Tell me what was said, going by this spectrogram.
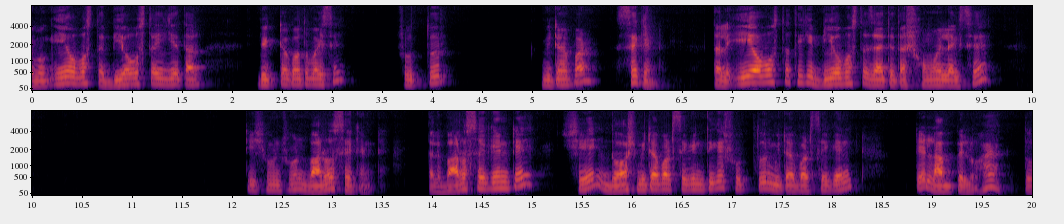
এবং এই অবস্থায়, বি অবস্থায় গিয়ে তার বেগটা কত পাইছে? সত্তর মিটার পার সেকেন্ড। তাহলে এই অবস্থা থেকে বি অবস্থা যাইতে তার সময় লাগছে টি সমান সমান বারো সেকেন্ড। তাহলে বারো সেকেন্ডে সে দশ মিটার পার সেকেন্ড থেকে সত্তর মিটার পার সেকেন্ডে লাভ পেল হ্যাঁ? তো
